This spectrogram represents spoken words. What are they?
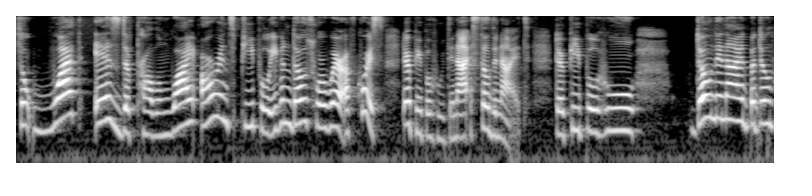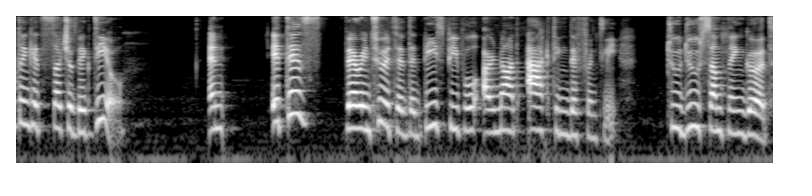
So, what is the problem? Why aren't people, even those who are aware? Of course, there are people who deny, still deny it. There are people who don't deny it but don't think it's such a big deal. And it is very intuitive that these people are not acting differently to do something good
